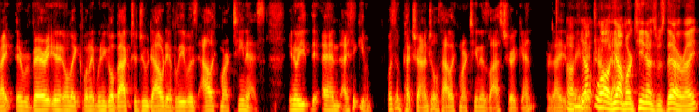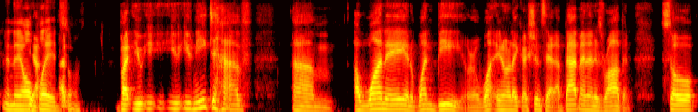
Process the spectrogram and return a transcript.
Right, they were very you know like when when you go back to Drew Doughty, I believe it was Alec Martinez. You know, and I think even wasn't Pietrangelo with Alec Martinez last year again? Or I, uh, yeah, well, that? yeah, Martinez was there, right, and they all yeah, played. So, but you you you need to have um, a one A and a one B or a one, you know, like I shouldn't say it, a Batman and his Robin. So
